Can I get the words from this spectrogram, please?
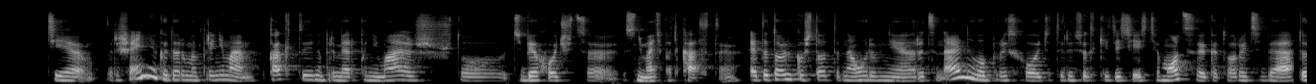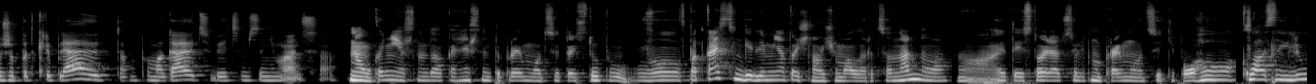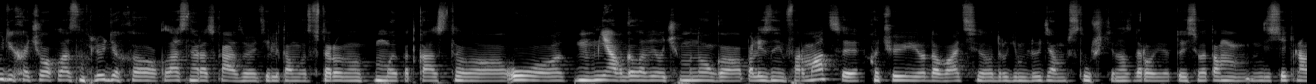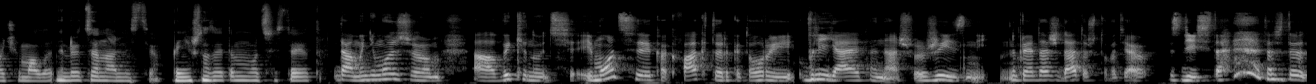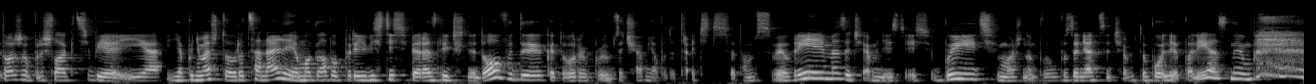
те решения, которые мы принимаем. Как ты, например, понимаешь, что тебе хочется снимать подкасты? Это только что-то на уровне рационального происходит, или все-таки здесь есть эмоции, которые тебя тоже подкрепляют, там, помогают тебе этим заниматься? Ну, конечно, да, конечно, это про эмоции. То есть тут в, в подкастинге для меня точно очень мало рационального. А, эта история абсолютно про эмоции. Типа, о, классные люди, хочу о классных людях э, классно рассказывать. Или там вот второй мой подкаст подкаст. Э, о, у меня в голове очень много полезной информации. Хочу ее давать э, другим людям. Слушайте на здоровье. То есть в этом действительно очень мало рациональности. Конечно, за этим эмоции стоят. Да, мы не можем а, выкинуть эмоции как фактор, который влияет на нашу жизнь. Например, даже, да, то, что вот я здесь, да, то, что тоже пришла к тебе. И я понимаю, что рационально я могла бы привести себе различные доводы, которые бы, зачем я буду тратить там свое время, зачем мне здесь быть, можно было бы заняться чем-то более полезным.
